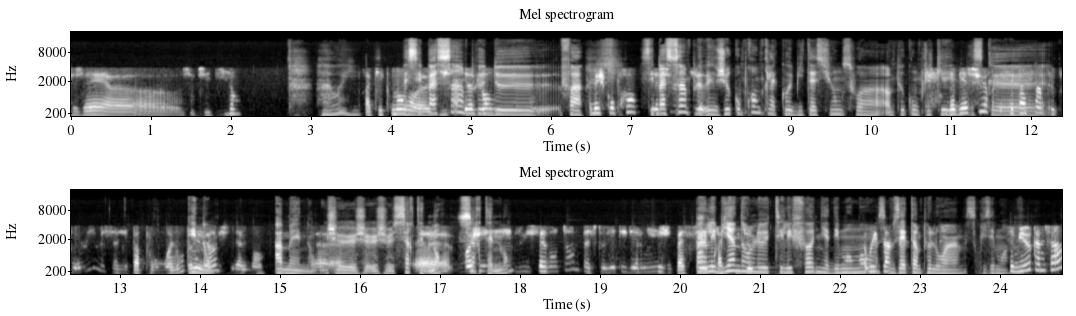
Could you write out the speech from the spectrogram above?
faisait, euh, ça faisait 10 ans, Ah oui. pratiquement. C'est euh, pas 19 simple ans. de. Enfin, Mais je comprends. c'est pas sûr. simple. Je comprends que la cohabitation soit un peu compliquée. Mais bien sûr, que- c'est pas simple pour lui, mais ça ne l'est pas pour moi non plus, Et non. hein, finalement. Ah mais non, Euh, je, je, je certainement, Euh, moi, certainement. de lui faire entendre parce que l'été dernier, j'ai passé. Parlez bien dans le téléphone. Il y a des moments Ah oui, où par- vous êtes un peu loin. Excusez-moi, C'est mieux comme ça?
